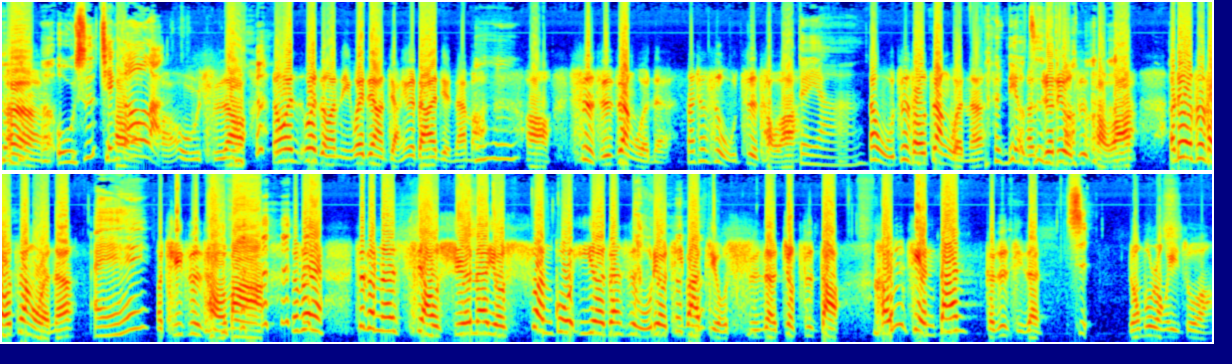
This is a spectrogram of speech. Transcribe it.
嗯，五十前高了，五十啊。那为为什么你会这样讲？因为答案简单嘛，啊，四十站稳了，那就是五字头啊。对呀，那五字头站稳了，六字就六字头啊。啊，六字头站稳了，哎，啊，七字头嘛，对不对？这个呢，小学呢有算过一二三四五六七八九十的，就知道很简单。可是几任是。容不容易做？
